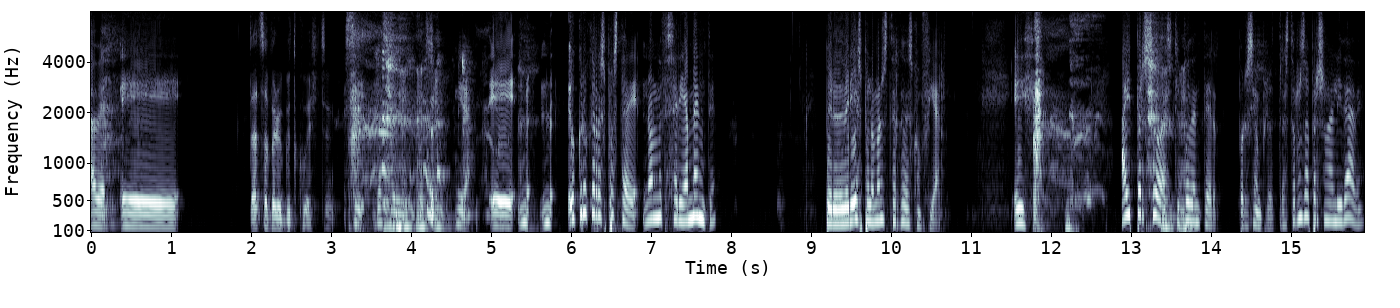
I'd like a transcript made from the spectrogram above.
A ver, eh, That's a very good question. Sí, Mira, eh, no, no, eu creo que a resposta é non necesariamente, pero deberías polo menos ter que desconfiar. É dicir, Hai persoas que poden ter, por exemplo, trastornos da personalidade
